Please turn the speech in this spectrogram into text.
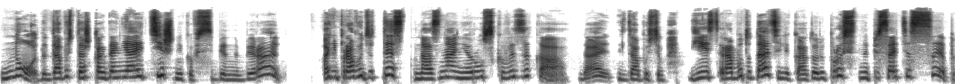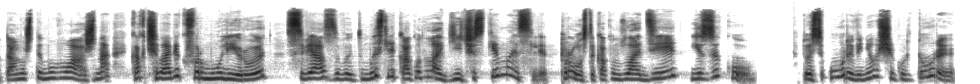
Но, допустим, даже когда не айтишников себе набирают, они проводят тест на знание русского языка. Да? Допустим, есть работодатели, которые просят написать эссе, потому что ему важно, как человек формулирует, связывает мысли, как он логически мыслит, просто как он владеет языком. То есть уровень общей культуры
